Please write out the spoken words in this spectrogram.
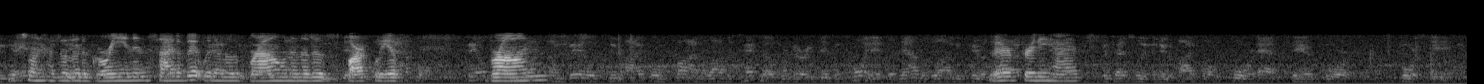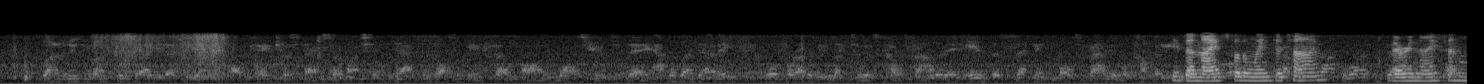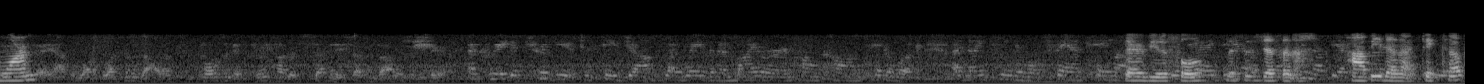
this This one has a little green inside of it with a little brown and a little sparkly of bronze. Very pretty hats. They're nice for the winter time. Very nice and warm. Very beautiful. This is just a hobby that I picked up.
